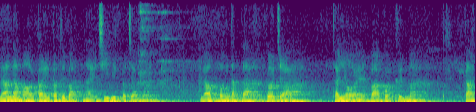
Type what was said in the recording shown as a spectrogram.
แล้วนำเอาไปปฏิบัติในชีวิตประจำวัน แล้วผลต่างๆก็จะทยอยปรากฏขึ้นมา การ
